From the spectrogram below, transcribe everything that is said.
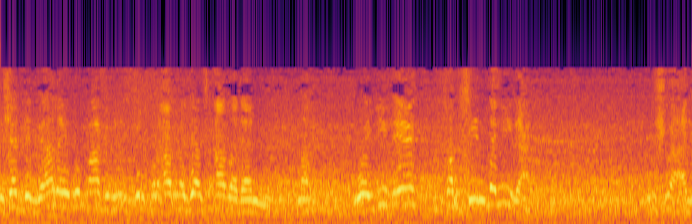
يشدد بهذا يقول ما في في القرآن مجاز ابدا. ويجيب إيه 50 دليل يعني. مش يعني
